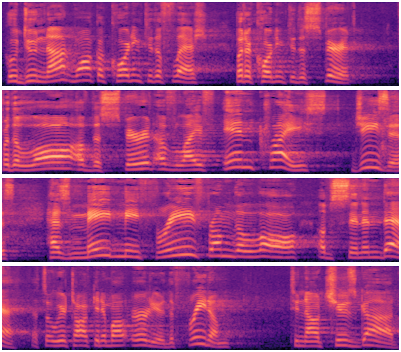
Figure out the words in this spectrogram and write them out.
who do not walk according to the flesh, but according to the Spirit. For the law of the Spirit of life in Christ Jesus has made me free from the law of sin and death. That's what we were talking about earlier the freedom to now choose God,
